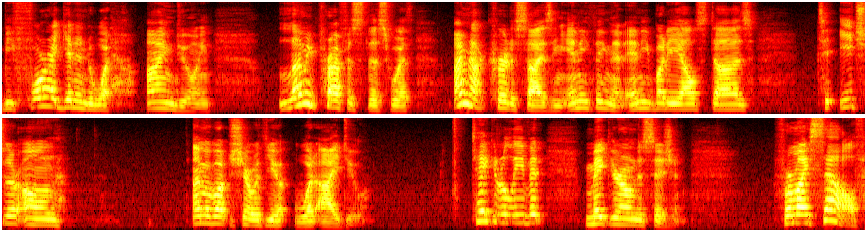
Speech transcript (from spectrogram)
before I get into what I'm doing, let me preface this with I'm not criticizing anything that anybody else does. To each their own. I'm about to share with you what I do. Take it or leave it, make your own decision. For myself,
